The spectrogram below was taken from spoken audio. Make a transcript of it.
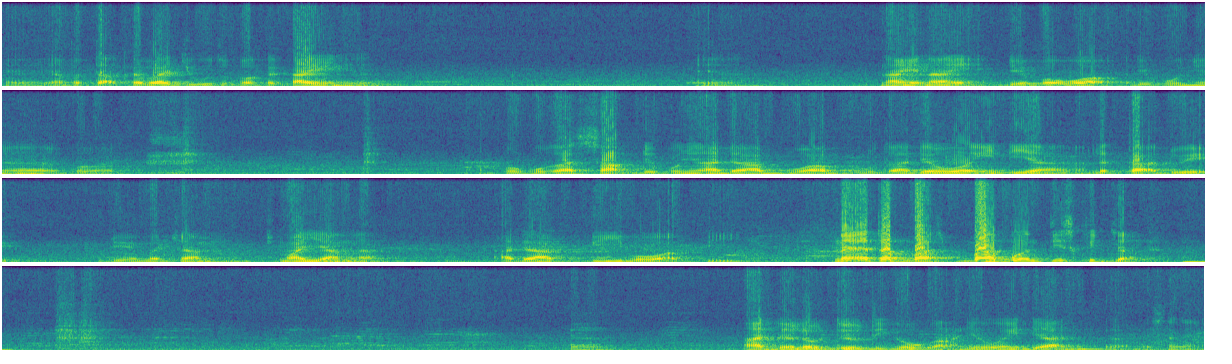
ya, Yang letakkan baju tu pakai kain tu. Ya. Naik-naik dia bawa dia punya apa Apa berasap dia punya ada abu-abu tu. Ada orang India letak duit Dia macam semayang lah Ada api bawa api. Naik atas bas, bas berhenti sekejap. Ya. Ada lah dia tiga orang je orang India ni Banyak sangat.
